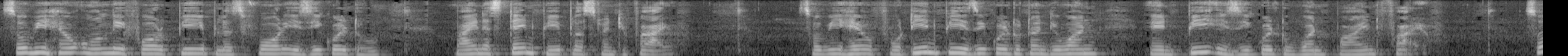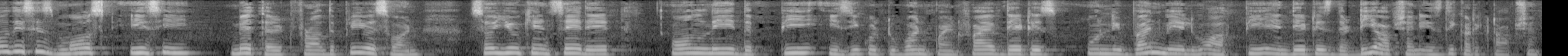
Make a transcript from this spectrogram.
So we have only 4p plus 4 is equal to minus 10p plus 25 so we have 14p is equal to 21 and p is equal to 1.5 so this is most easy method from the previous one. So you can say that only the p is equal to 1.5 that is only one value of p and that is the d option is the correct option.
